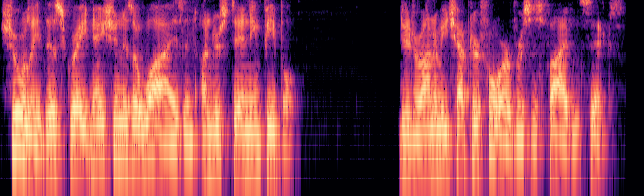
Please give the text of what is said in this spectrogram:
Surely this great nation is a wise and understanding people. Deuteronomy chapter 4, verses 5 and 6.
